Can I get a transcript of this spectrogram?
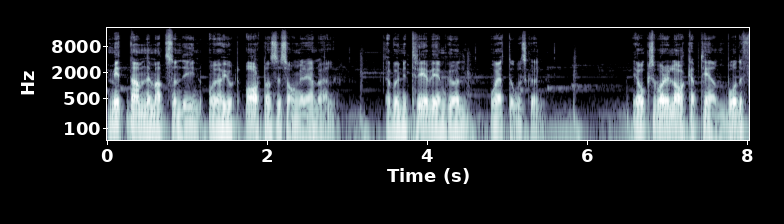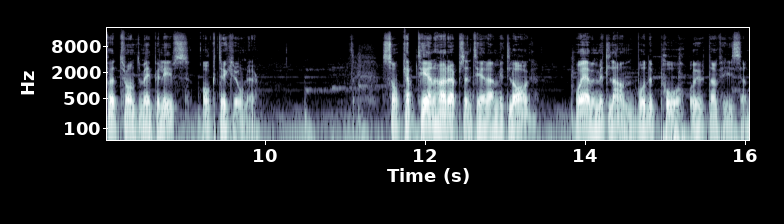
Mitt namn är Mats Sundin och jag har gjort 18 säsonger i NHL. Jag har vunnit tre VM-guld och ett OS-guld. Jag har också varit lagkapten både för Toronto Maple Leafs och Tre Kronor. Som kapten har jag representerat mitt lag och även mitt land både på och utanför isen.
